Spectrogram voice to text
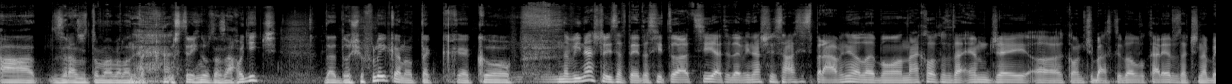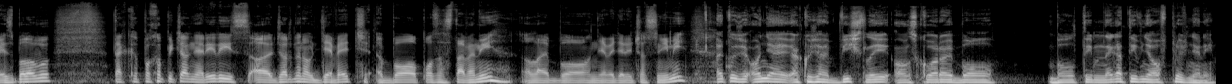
a zrazu to máme len tak ustrihnúť a zahodiť dať do šuflíka, no tak ako... No vynašli sa v tejto situácii a teda vynašli sa asi správne, lebo nakoľko teda MJ uh, končí basketbalovú kariéru, začína baseballovú, tak pochopiteľne release uh, Jordanov 9 bol pozastavený, lebo nevedeli, čo s nimi. Aj to, že oni aj, akože aj vyšli, on skôr aj bol, bol tým negatívne ovplyvnený.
